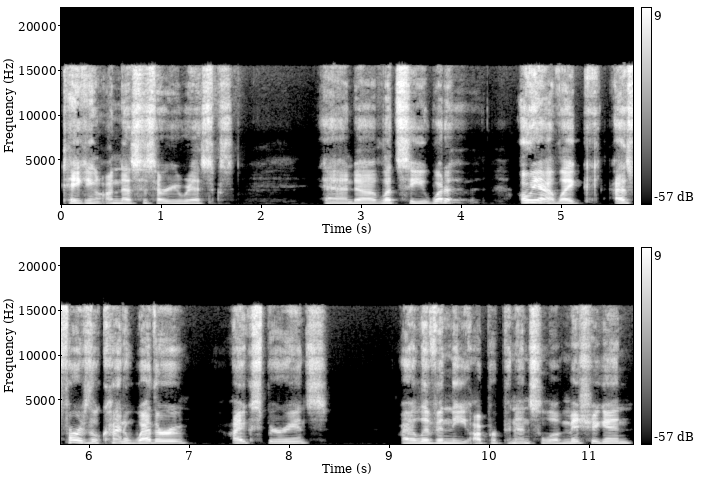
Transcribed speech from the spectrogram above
taking unnecessary risks. And uh, let's see what. Oh yeah, like as far as the kind of weather I experience, I live in the Upper Peninsula of Michigan.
